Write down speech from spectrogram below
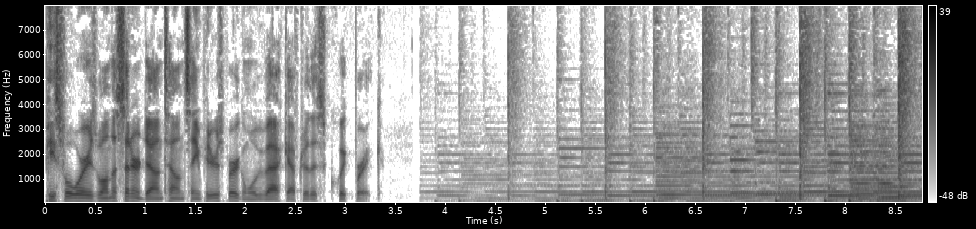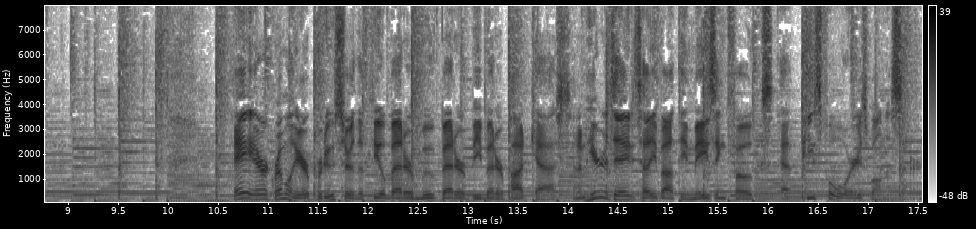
Peaceful Warriors Wellness Center downtown St. Petersburg, and we'll be back after this quick break. Hey, Eric Remmel here, producer of the Feel Better, Move Better, Be Better podcast, and I'm here today to tell you about the amazing folks at Peaceful Warriors Wellness Center.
